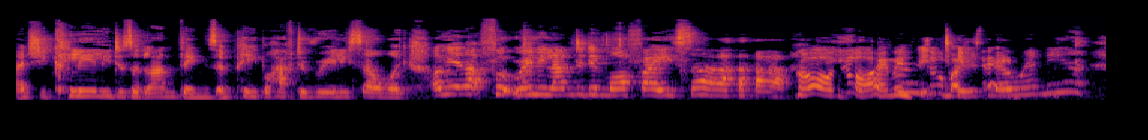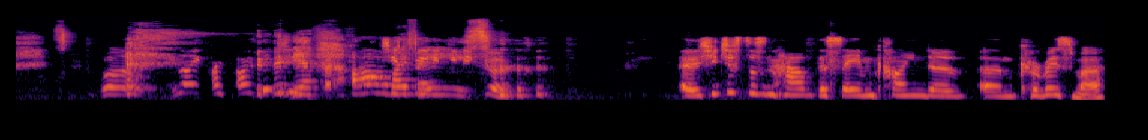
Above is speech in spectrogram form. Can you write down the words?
and she clearly doesn't land things, and people have to really sell like, "Oh yeah, that foot really landed in my face." Oh no, I'm in so much pain. nowhere near. Well, like I, I think she's, yeah. Oh, she's my really, really face. good. uh, she just doesn't have the same kind of um, charisma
